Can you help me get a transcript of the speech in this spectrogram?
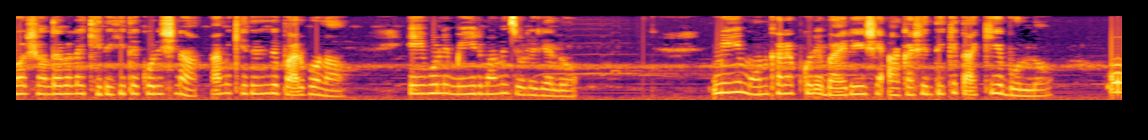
ভর সন্ধ্যাবেলায় খেতে খেতে করিস না, আমি খেতে দিতে পারব না। এই বলে মিহির মামি চলে গেল। মিহি মন খারাপ করে বাইরে এসে আকাশের দিকে তাকিয়ে বলল, ও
